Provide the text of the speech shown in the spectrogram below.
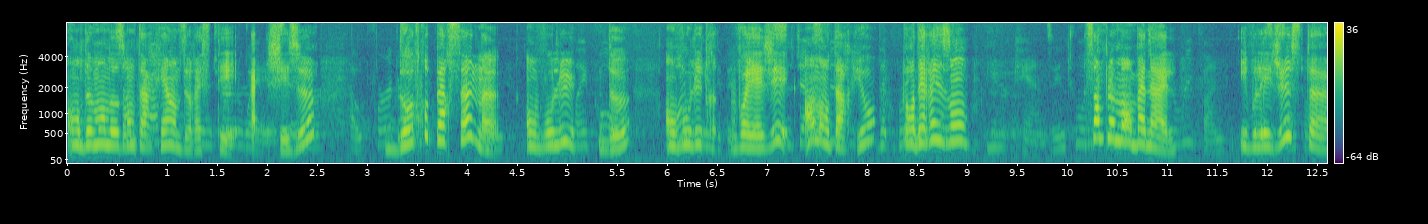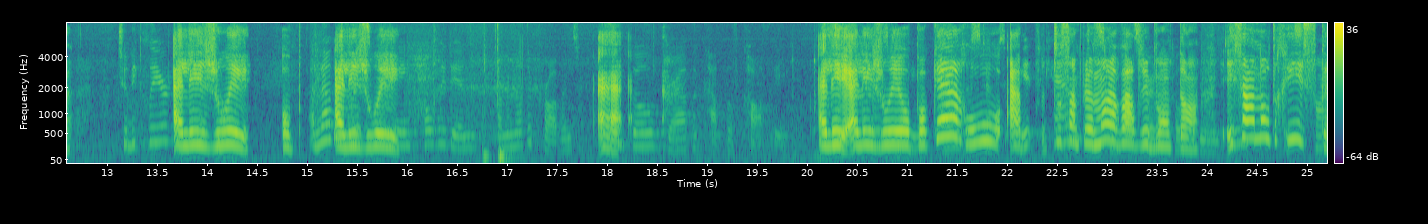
on demande aux Ontariens de rester chez eux, d'autres personnes ont voulu, ont voulu voyager en Ontario pour des raisons simplement banales. Ils voulaient juste aller jouer, aller jouer aller, aller jouer au poker ou tout simplement avoir du bon temps. Et c'est un autre risque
